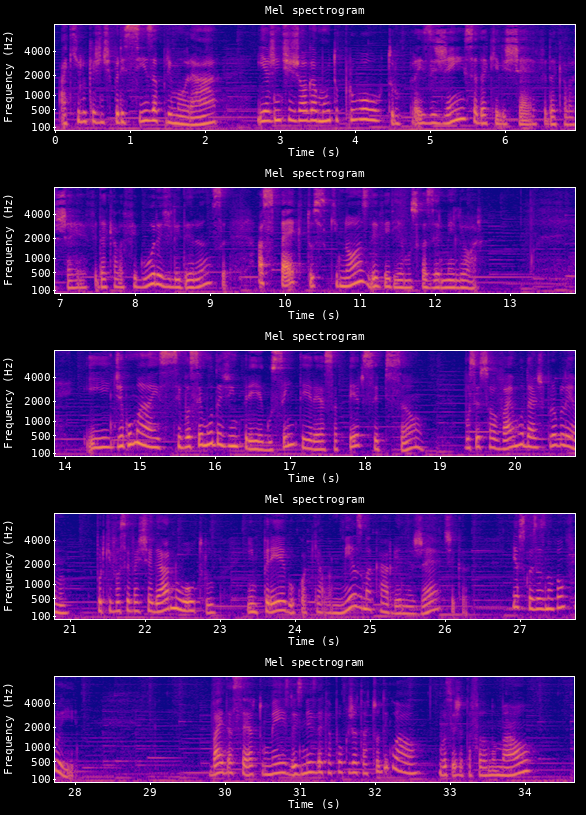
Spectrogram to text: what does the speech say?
aquilo que a gente precisa aprimorar e a gente joga muito para o outro, para a exigência daquele chefe, daquela chefe, daquela figura de liderança, aspectos que nós deveríamos fazer melhor. E digo mais: se você muda de emprego sem ter essa percepção, você só vai mudar de problema, porque você vai chegar no outro emprego com aquela mesma carga energética e as coisas não vão fluir. Vai dar certo um mês, dois meses, daqui a pouco já está tudo igual. Você já está falando mal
